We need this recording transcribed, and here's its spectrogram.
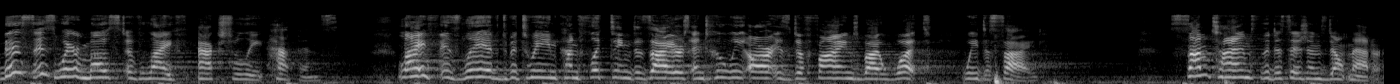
This is where most of life actually happens. Life is lived between conflicting desires, and who we are is defined by what we decide. Sometimes the decisions don't matter.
